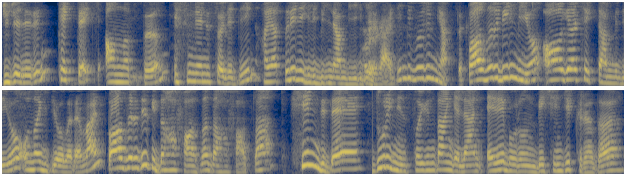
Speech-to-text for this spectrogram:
cücelerin tek tek anlattığın, isimlerini söylediğin, hayatlarıyla ilgili bilinen bilgileri Evet. verdiğin bir bölüm yaptık. Bazıları bilmiyor, aa gerçekten mi diyor, ona gidiyorlar hemen. Bazıları diyor ki daha fazla, daha fazla. Şimdi de Durin'in soyundan gelen Erebor'un 5. kralı,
